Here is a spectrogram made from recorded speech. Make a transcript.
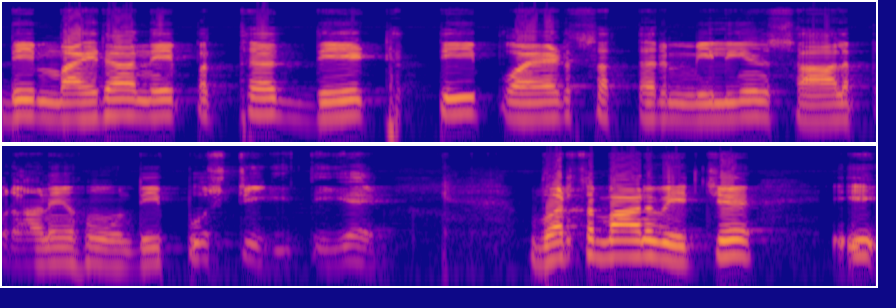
ਦੇ ਮਾਹਿਰਾਂ ਨੇ ਪੱਥਰ ਦੇ 38.70 ਮਿਲੀਅਨ ਸਾਲ ਪੁਰਾਣੇ ਹੋਣ ਦੀ ਪੁਸ਼ਟੀ ਕੀਤੀ ਹੈ। ਵਰਤਮਾਨ ਵਿੱਚ ਇ-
